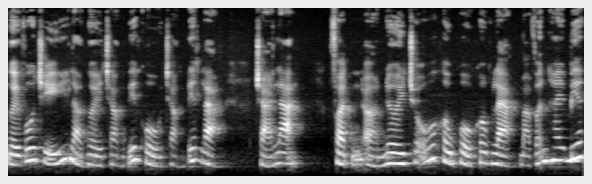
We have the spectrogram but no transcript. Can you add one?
người vô trí là người chẳng biết khổ chẳng biết lạc. Trái lại, Phật ở nơi chỗ không khổ không lạc mà vẫn hay biết,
